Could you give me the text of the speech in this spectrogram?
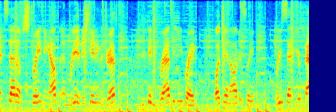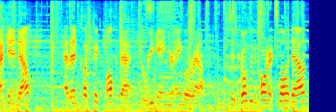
Instead of straightening up and reinitiating the drift, you can grab the e-brake, clutch in obviously, reset your back end out, and then clutch kick off of that to regain your angle around. So as you're going through the corner, it's slowing down.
